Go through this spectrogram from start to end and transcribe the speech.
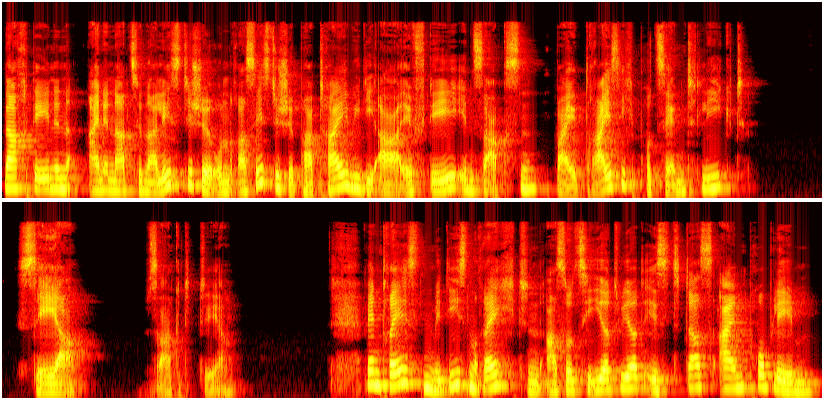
nach denen eine nationalistische und rassistische Partei wie die AfD in Sachsen bei 30 Prozent liegt? Sehr, sagt der. Wenn Dresden mit diesen Rechten assoziiert wird, ist das ein Problem.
